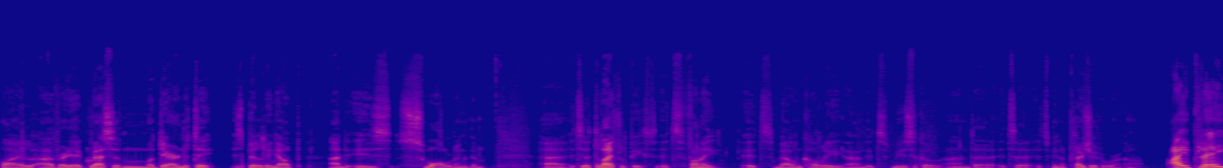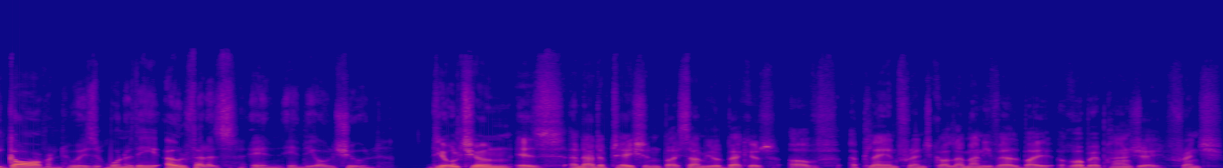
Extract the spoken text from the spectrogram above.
while a very aggressive modernity is building up and is swallowing them. Uh, it's a delightful piece. It's funny, it's melancholy, and it's musical, and uh, it's a it's been a pleasure to work on. I play Gorman, who is one of the old fellas in, in the old tune. The Old Tune is an adaptation by Samuel Beckett of a play in French called La Manivelle by Robert Pinget, French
